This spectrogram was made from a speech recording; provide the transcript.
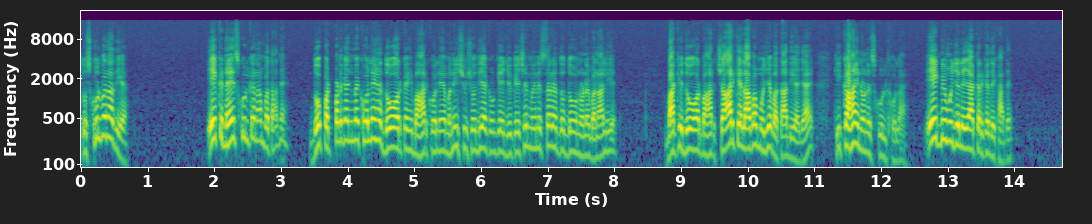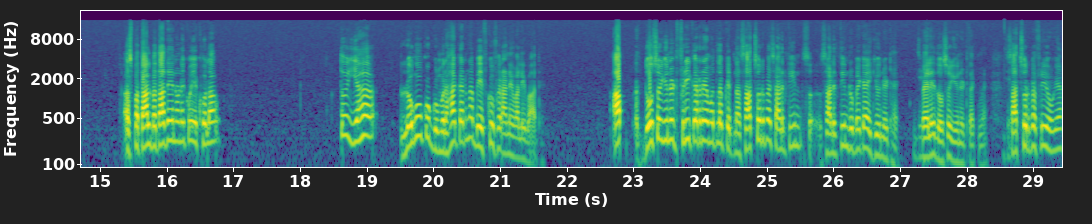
तो स्कूल बना दिया। एक नए स्कूल का नाम बता दें। दो पटपड़गंज में खोले हैं दो और कहीं बाहर खोले हैं। मनीष सिसोदिया क्योंकि एजुकेशन मिनिस्टर है तो दो उन्होंने बना लिए। बाकी दो और बाहर चार के अलावा मुझे बता दिया जाए कि कहाँ इन्होंने स्कूल खोला है। एक भी मुझे ले जा करके दिखा दे। अस्पताल बता दें इन्होंने कोई खोला हो। तो यह लोगों को गुमराह करना बेवकूफ़ कराने वाली बात है। आप 200 यूनिट फ्री कर रहे हैं मतलब कितना? सात सौ रुपये साढ़े तीन साढ़े तीन रुपए का एक यूनिट है। पहले 200 यूनिट तक में। सात सौ रुपये फ्री हो गया।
